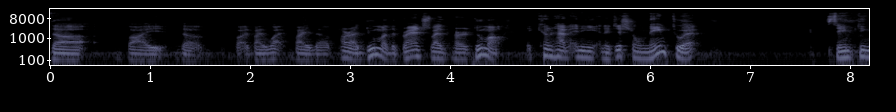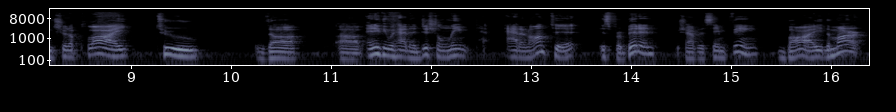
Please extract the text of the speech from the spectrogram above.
the by the by, by what by the Paraduma, the branches by the Paraduma, it couldn't have any an additional name to it. Same thing should apply to the uh, anything we had an additional name added onto it is forbidden. We should have the same thing by the mar.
